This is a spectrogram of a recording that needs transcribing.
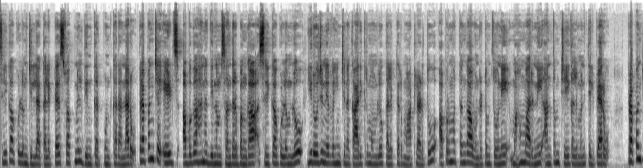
శ్రీకాకుళం జిల్లా కలెక్టర్ స్వప్నిల్ దిన్కర్ పుణ్కర్ అన్నారు. ప్రపంచ ఎయిడ్స్ అవగాహన దినం సందర్భంగా శ్రీకాకుళంలో ఈ రోజు నిర్వహించిన కార్యక్రమంలో కలెక్టర్ మాట్లాడుతూ అప్రమత్తంగా ఉండటంతోనే మహమ్మారిని అంతం చేయగలమని తెలిపారు. ప్రపంచ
